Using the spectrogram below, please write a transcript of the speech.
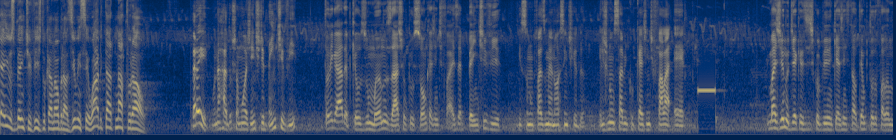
Olha aí os bem TVs do Canal Brasil em seu habitat natural. Peraí, o narrador chamou a gente de bem TV? Tô ligado, é porque os humanos acham que o som que a gente faz é bem TV. Isso não faz o menor sentido. Eles não sabem que o que a gente fala é. Imagina o dia que eles descobrirem que a gente tá o tempo todo falando.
